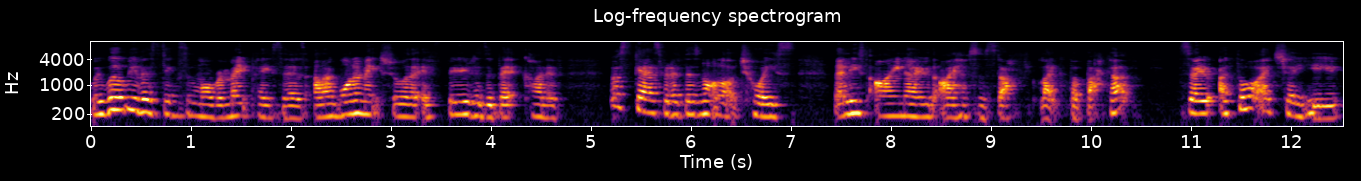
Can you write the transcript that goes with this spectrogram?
we will be visiting some more remote places and I want to make sure that if food is a bit kind of, not scarce, but if there's not a lot of choice, then at least I know that I have some stuff like for backup. So I thought I'd show you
